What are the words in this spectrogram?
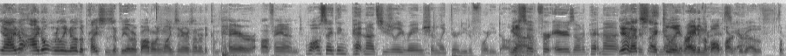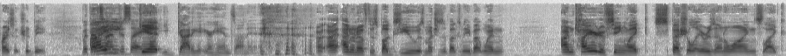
Yeah, I don't. Yeah. I don't really know the prices of the other bottling wines in Arizona to compare offhand. Well, also I think pet nats usually range from like thirty to forty dollars. Yeah. So for Arizona pet nat, Yeah, like, that's actually right in the price, ballpark yeah. of, the price it should be. But that's why I I'm just like, get- you got to get your hands on it. I I don't know if this bugs you as much as it bugs me, but when I'm tired of seeing like special Arizona wines like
